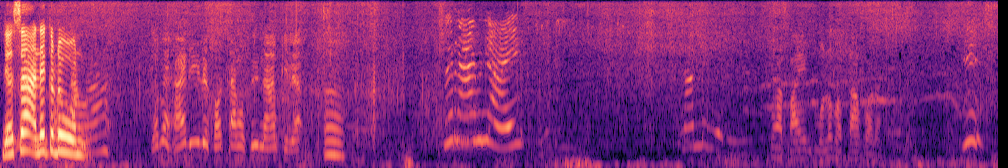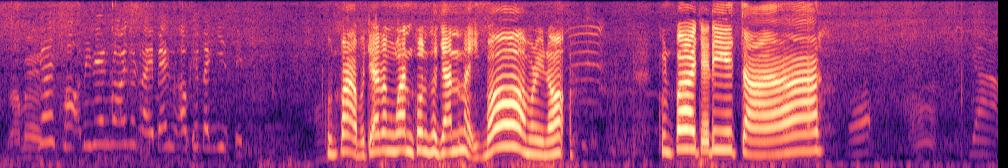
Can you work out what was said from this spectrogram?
เดี๋ยวซาได้กระโดนแล้วไม่หายดีเลยขอตังค์ซื้อน้ำกินแล้วอืมซื้อน้ำที่ไหนน้ำไม่เย็นจะไปหมดแล้วบอกตังค์ก่อนอะนี่เราไม่เงินเพาะมีแบงค์ร้อยจากไหนแบงค์เอาแค่แบงค์ยี่สิบคุณป้าประจ้ารางวัลคนขยันไหนบ่มาเลยเนาะคุณป้าใจดีจ๋า อยาก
